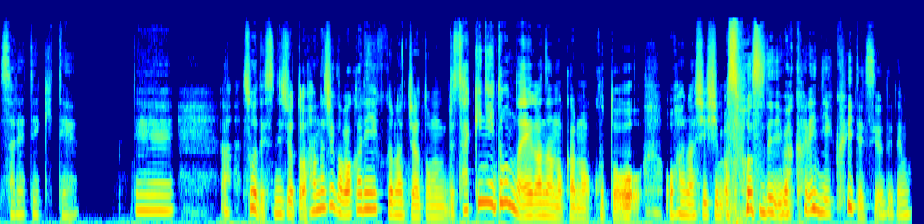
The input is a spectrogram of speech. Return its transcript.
されてきて。であそうですね。ちょっと話が分かりにくくなっちゃうと思うので先にどんな映画なのかのことをお話しします。もうすでに分かりにくいですよね。でも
